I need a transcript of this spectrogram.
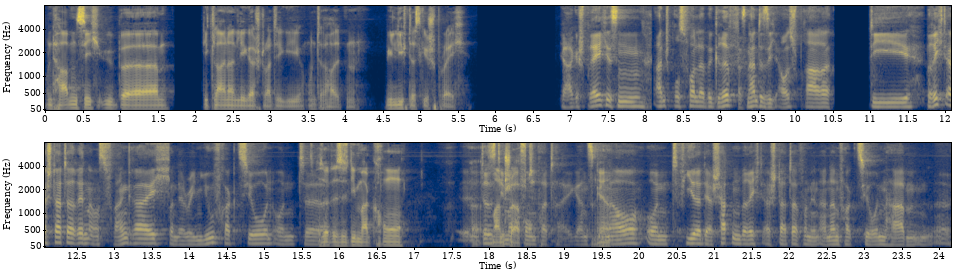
und haben sich über die Kleinanlegerstrategie unterhalten. Wie lief das Gespräch? Ja, Gespräch ist ein anspruchsvoller Begriff. Es nannte sich Aussprache. Die Berichterstatterin aus Frankreich von der Renew-Fraktion und äh, also das ist die Macron äh, das ist die Macron-Partei, ganz genau. Ja. Und vier der Schattenberichterstatter von den anderen Fraktionen haben äh,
